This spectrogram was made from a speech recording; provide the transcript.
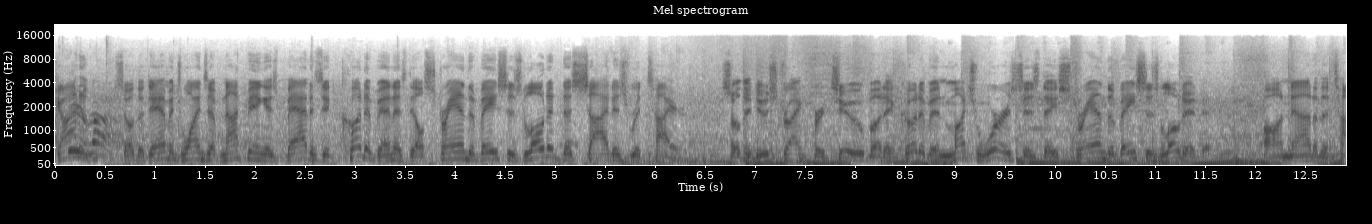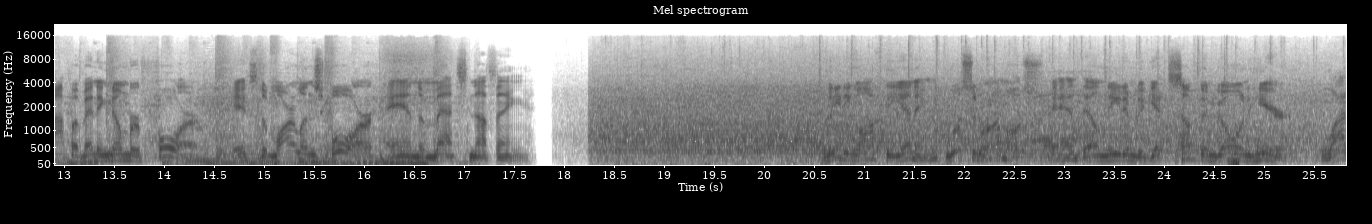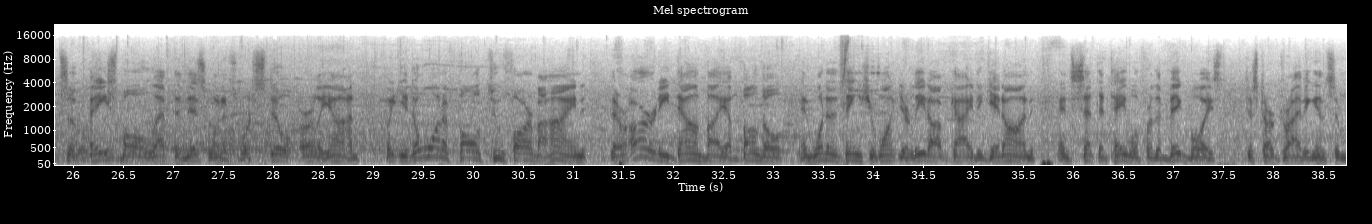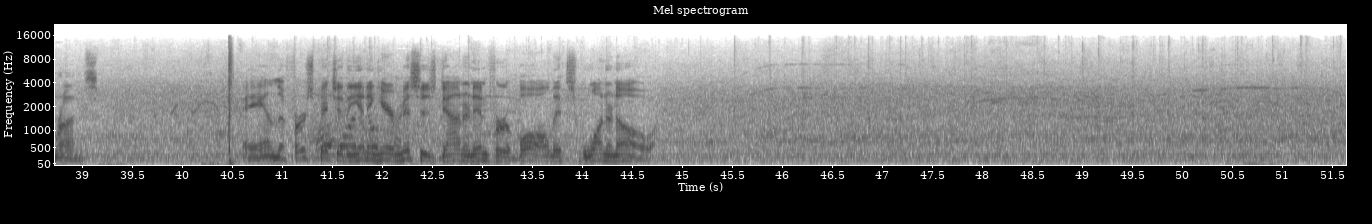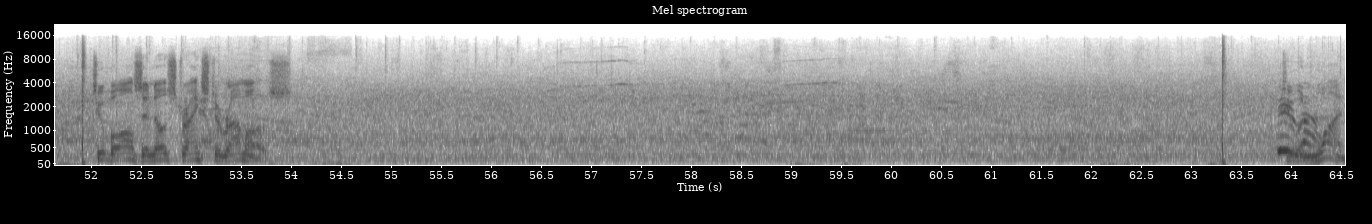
Got him. So the damage winds up not being as bad as it could have been as they'll strand the bases loaded. The side is retired. So they do strike for two, but it could have been much worse as they strand the bases loaded. On now to the top of inning number four. It's the Marlins four and the Mets nothing. Leading off the inning, Wilson Ramos, and they'll need him to get something going here. Lots of baseball left in this one as we're still early on, but you don't want to fall too far behind. They're already down by a bundle, and one of the things you want your leadoff guy to get on and set the table for the big boys to start driving in some runs. And the first pitch of the inning here misses down and in for a ball. It's 1 and 0. Two balls and no strikes to Ramos. Two and one.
